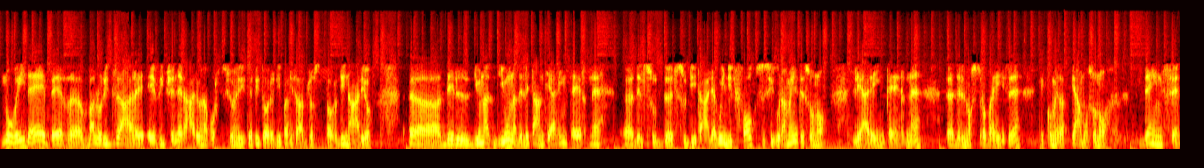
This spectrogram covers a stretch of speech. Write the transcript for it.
nuove idee per valorizzare e rigenerare una porzione di territorio di paesaggio straordinario eh, del, di, una, di una delle tante aree interne eh, del, sud, del sud Italia. Quindi il focus sicuramente sono le aree interne eh, del nostro paese, che come sappiamo sono dense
